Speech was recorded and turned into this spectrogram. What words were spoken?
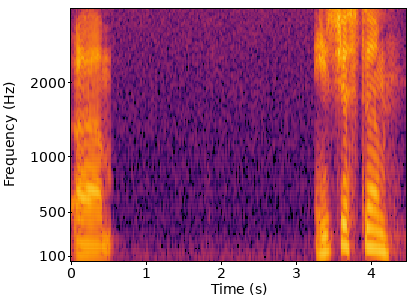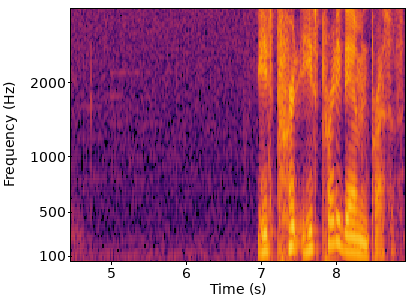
Um, he's just um, he's pretty he's pretty damn impressive.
